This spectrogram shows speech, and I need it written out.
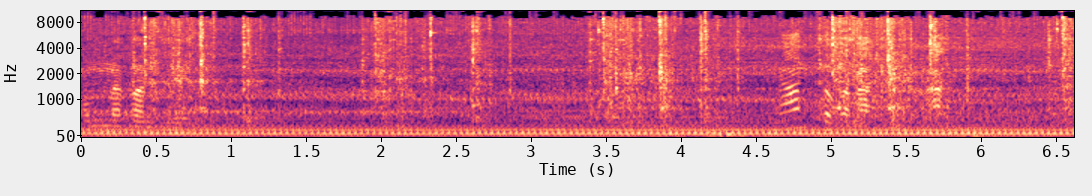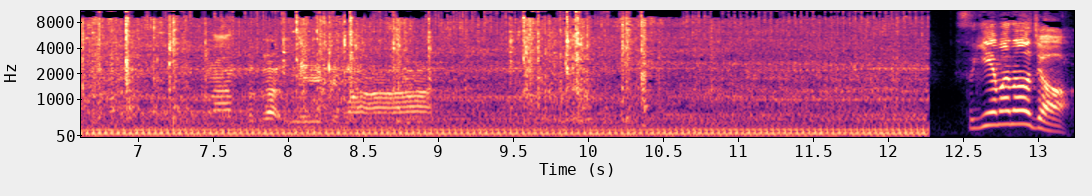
こんな感じで。なんとかなってるかな。なんとか植えれてます。杉山農場。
